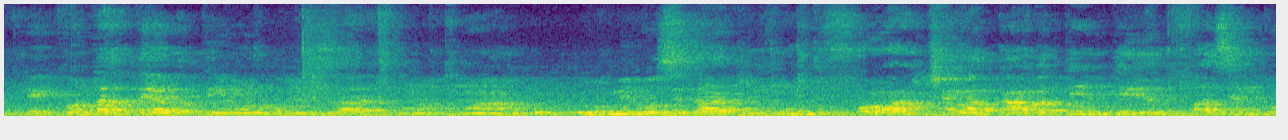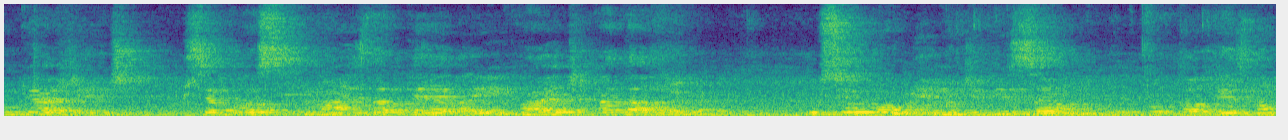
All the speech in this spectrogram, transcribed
Porque quando a tela tem uma luminosidade, uma, uma luminosidade muito forte, ela acaba tendendo, fazendo com que a gente se aproxime mais da tela. Aí vai de cada um o seu problema de visão. Talvez não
